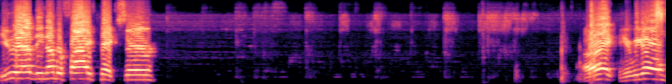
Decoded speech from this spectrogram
You have the number five pick, sir. All right, here we go.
